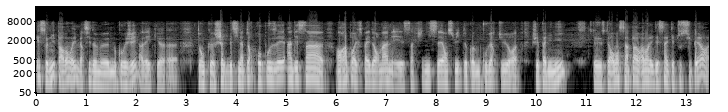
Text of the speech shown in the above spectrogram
et Sony, pardon, oui, merci de me, de me corriger. Avec euh, donc euh, chaque dessinateur proposait un dessin euh, en rapport avec Spider-Man et ça finissait ensuite comme couverture chez Panini. C'était vraiment sympa, vraiment les dessins étaient tous super.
